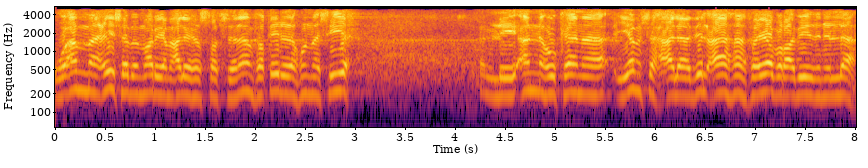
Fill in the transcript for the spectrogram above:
وأما عيسى بن مريم عليه الصلاة والسلام فقيل له المسيح لأنه كان يمسح على ذي العاهة فيبرأ بإذن الله.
